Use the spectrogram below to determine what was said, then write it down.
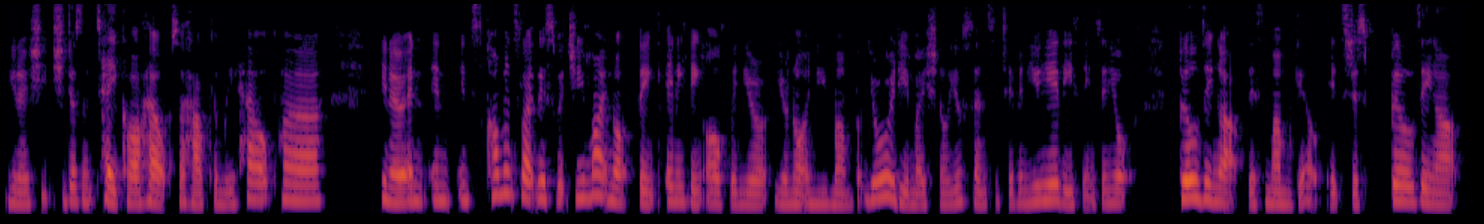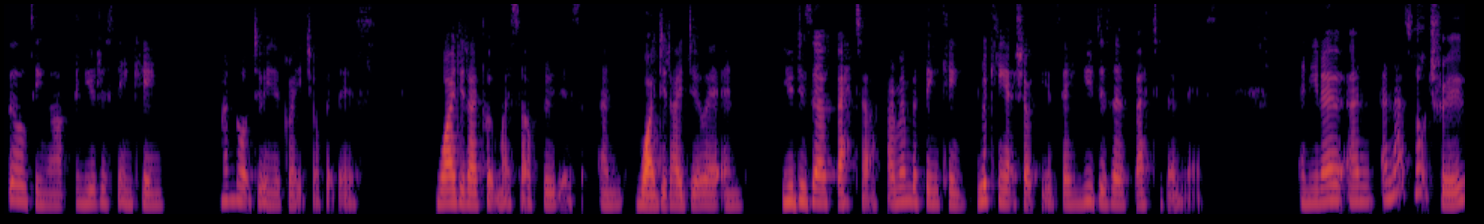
you know she she doesn't take our help so how can we help her? You know and, and it's comments like this which you might not think anything of when you're you're not a new mum but you're already emotional you're sensitive and you hear these things and you're building up this mum guilt. It's just building up building up and you're just thinking i'm not doing a great job at this. Why did i put myself through this? And why did i do it? And you deserve better. I remember thinking looking at shakti and saying you deserve better than this. And you know and and that's not true.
